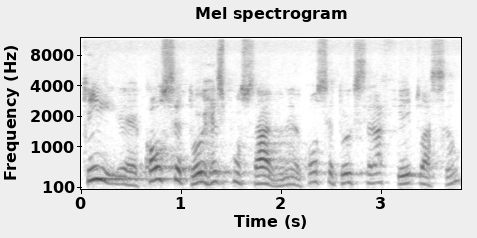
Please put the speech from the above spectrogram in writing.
Quem, é, qual o setor responsável? Né? Qual o setor que será feito a ação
